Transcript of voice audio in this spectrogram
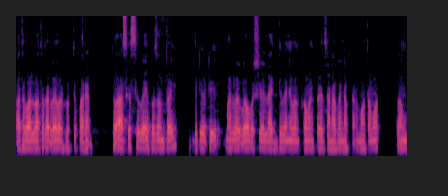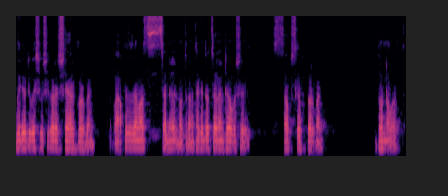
অথবা লতাদার ব্যবহার করতে পারেন। তো আজকে ছিল এ পর্যন্তই। ভিডিওটি ভালো লাগলে অবশ্যই লাইক দিবেন এবং কমেন্ট করে জানাবেন আপনার মতামত এবং ভিডিওটি বেশি বেশি করে শেয়ার করবেন। এবং আপনি যদি আমার চ্যানেলে নতুন হয়ে থাকে তো চ্যানেলটি অবশ্যই সাবস্ক্রাইব করবেন। ধন্যবাদ।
